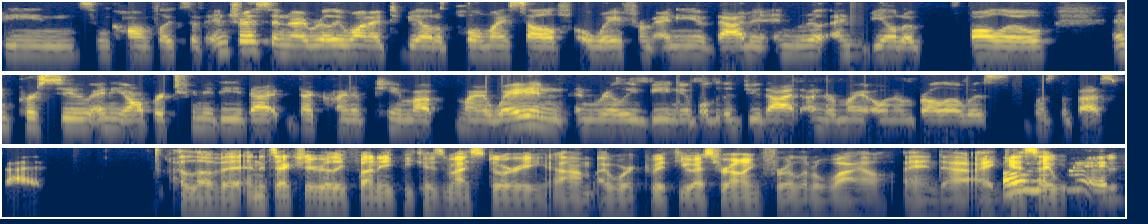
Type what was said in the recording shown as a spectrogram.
being some conflicts of interest, and I really wanted to be able to pull myself away from any of that and and, re- and be able to follow and pursue any opportunity that that kind of came up my way, and, and really being able to do that under my own umbrella was was the best bet. I love it, and it's actually really funny because my story. Um, I worked with U.S. Rowing for a little while, and uh, I oh, guess oh, no I worked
